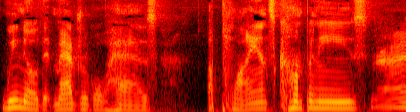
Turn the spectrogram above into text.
we know that Madrigal has appliance companies, Right.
